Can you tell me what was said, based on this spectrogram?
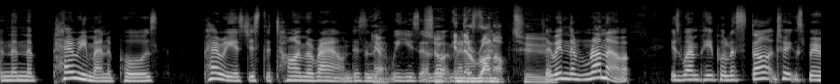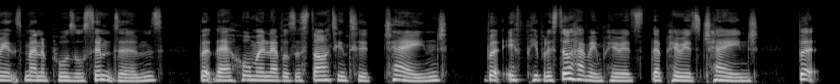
And then the perimenopause peri is just the time around, isn't Yeah. it? We use it a So lot in the run up to- So in the run up is when people start to experience menopausal symptoms, but their hormone levels are starting to change. But if people are still having periods, their periods change. But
